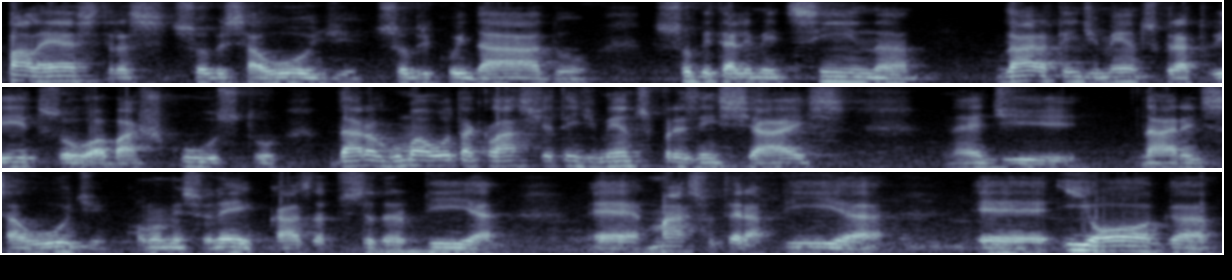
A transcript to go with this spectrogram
palestras sobre saúde, sobre cuidado, sobre telemedicina, dar atendimentos gratuitos ou a baixo custo, dar alguma outra classe de atendimentos presenciais, né, de, na área de saúde, como eu mencionei, o caso da fisioterapia, é, massoterapia, é, yoga,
